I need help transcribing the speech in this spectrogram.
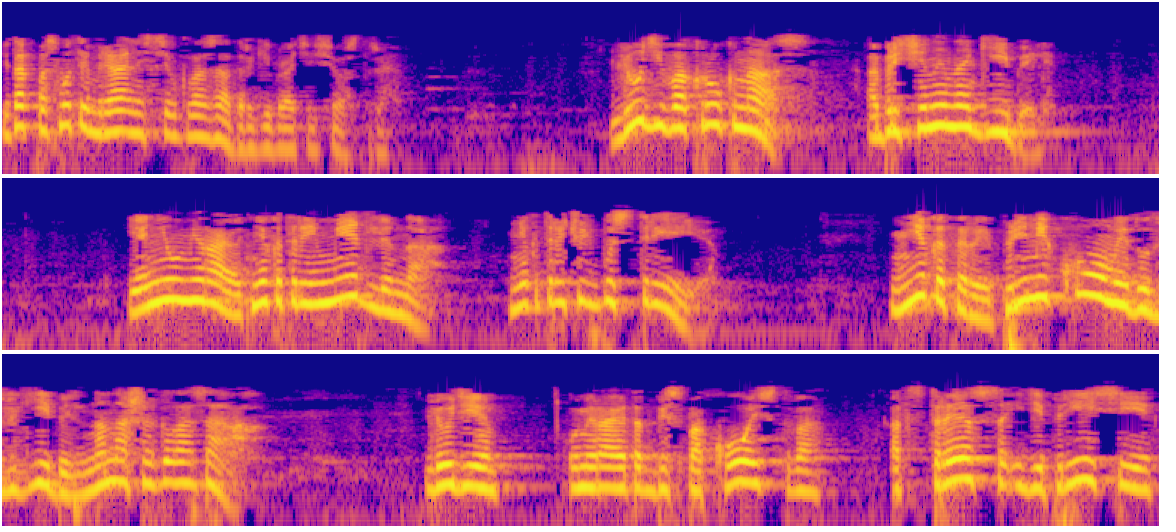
Итак, посмотрим реальности в глаза, дорогие братья и сестры. Люди вокруг нас обречены на гибель. И они умирают. Некоторые медленно, некоторые чуть быстрее. Некоторые прямиком идут в гибель на наших глазах. Люди умирают от беспокойства, от стресса и депрессии,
